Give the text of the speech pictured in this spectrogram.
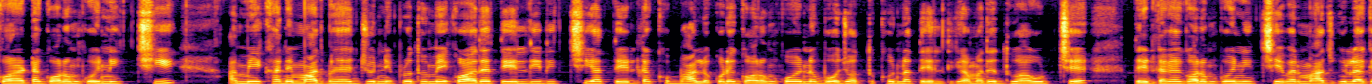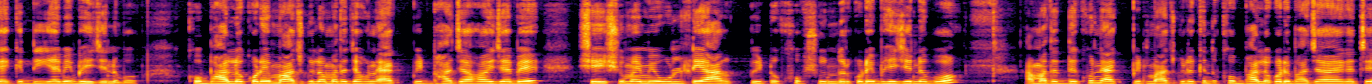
কড়াটা গরম করে নিচ্ছি। আমি এখানে মাছ ভাজার জন্য প্রথমেই কড়াতে তেল দিয়ে দিচ্ছি আর তেলটা খুব ভালো করে গরম করে নেব। যতক্ষণ না তেল থেকে আমাদের ধোয়া উঠছে, তেলটাকে গরম করে নিচ্ছি। এবার মাছগুলো একে একে দিয়ে আমি ভেজে নেব। খুব ভালো করে মাছগুলো আমাদের যখন এক পিঠ ভাজা হয়ে যাবে, সেই সময় আমি উল্টে আর পিঠও খুব সুন্দর করে ভেজে নেব। আমাদের দেখুন এক পিঠ মাছগুলো কিন্তু খুব ভালো করে ভাজা হয়ে গেছে।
